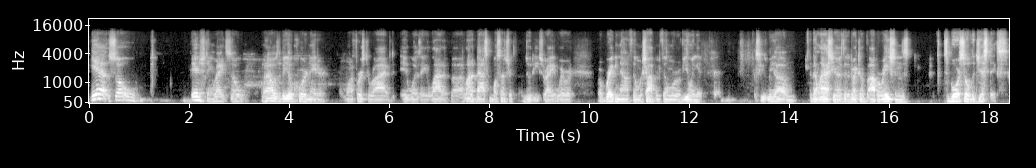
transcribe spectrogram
Yeah, so interesting, right? So when I was the video coordinator when I first arrived, it was a lot of uh, a lot of basketball centric duties, right? Where we're breaking down film, we're chopping film, we're reviewing it. Excuse me. Um, and then last year, as the director of operations, it's more so logistics.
